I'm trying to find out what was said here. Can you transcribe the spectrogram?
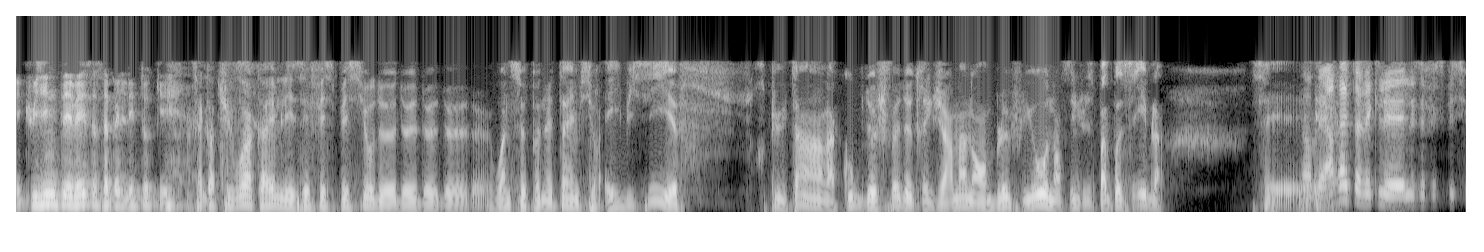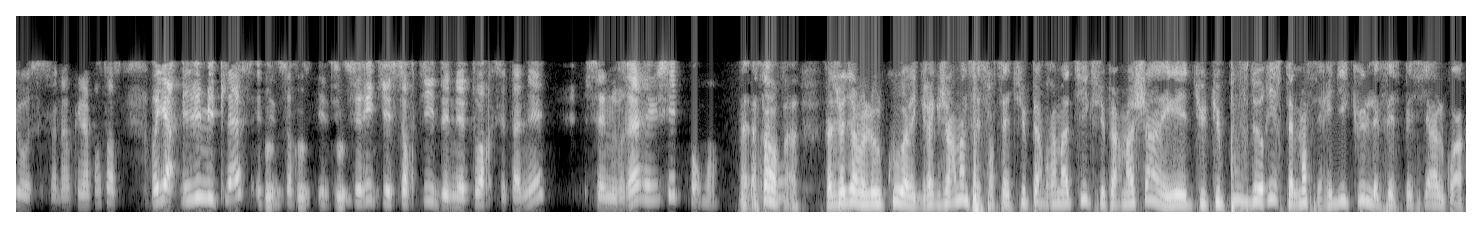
Et Cuisine TV, ça s'appelle Les Toqués. Enfin, quand tu vois quand même les effets spéciaux de, de, de, de, de Once Upon a Time sur ABC, euh, pff, putain, la coupe de cheveux de Greg German en bleu fluo, non, c'est juste pas possible. C'est... Non, mais arrête avec les, les effets spéciaux, ça ça n'a aucune importance. Regarde, Limitless est une, sorti- est une série qui est sortie des networks cette année. C'est une vraie réussite pour moi. Mais attends, enfin, je veux dire, le coup avec Greg German, c'est censé être super dramatique, super machin, et tu, tu pouffes de rire tellement c'est ridicule l'effet spécial, quoi.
